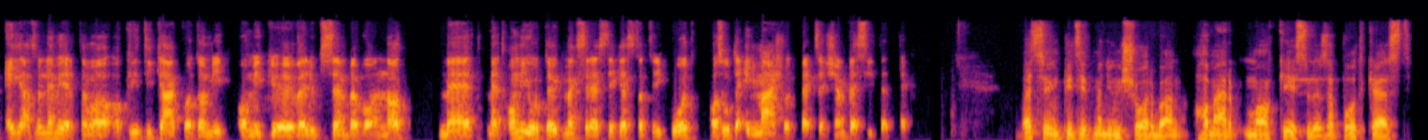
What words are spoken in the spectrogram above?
Egyáltalán nem értem a, a kritikákat, amik, amik velük szembe vannak, mert, mert amióta ők megszerezték ezt a trikót, azóta egy másodpercet sem veszítettek. Beszéljünk picit, megyünk sorban. Ha már ma készül ez a podcast,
